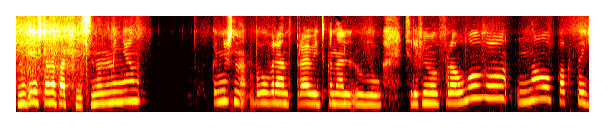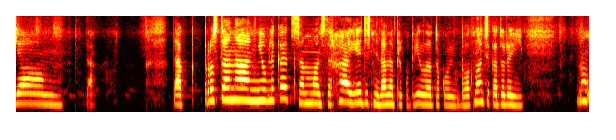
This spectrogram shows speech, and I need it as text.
Надеюсь, что она подписана на меня. Конечно, был вариант отправить каналу Серафима Фролова, но как-то я... Так. Так, просто она не увлекается Monster High. Я здесь недавно прикупила такой блокнотик, который, ну,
